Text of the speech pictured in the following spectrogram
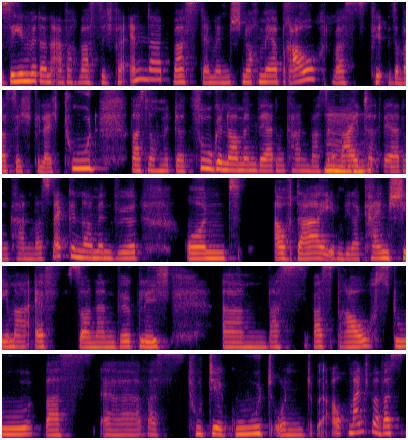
sehen wir dann einfach, was sich verändert, was der Mensch noch mehr braucht, was, was sich vielleicht tut, was noch mit dazugenommen werden kann, was mhm. erweitert werden kann, was weggenommen wird. Und auch da eben wieder kein Schema F, sondern wirklich, ähm, was, was brauchst du, was, äh, was tut dir gut und auch manchmal, was,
